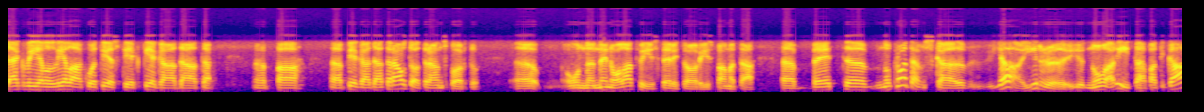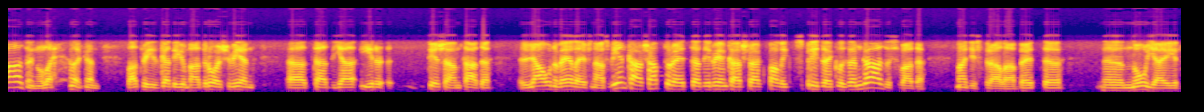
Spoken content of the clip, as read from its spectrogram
degviela lielākoties tiek piegādāta, pa, piegādāta ar autotransportu un ne no Latvijas teritorijas pamatā. Bet, nu, protams, ka jā, ir nu, arī tā pati gāze, nu, lai, lai gan Latvijas gadījumā droši vien, tad, ja ir tiešām tāda ļauna vēlēšanās vienkārši apturēt, tad ir vienkāršāk palikt spridzekli zem gāzes vada maģistrālā. Bet, uh, nu, ja ir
